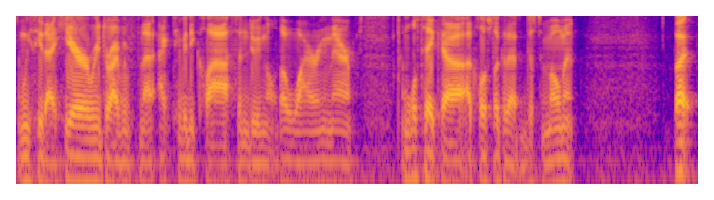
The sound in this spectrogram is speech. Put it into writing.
And we see that here. We're driving from that activity class and doing all the wiring there. And we'll take a, a close look at that in just a moment. But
